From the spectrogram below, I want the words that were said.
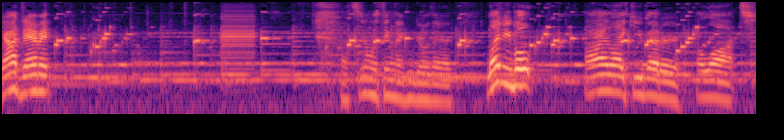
God damn it. That's the only thing that can go there. Lightning bolt! I like you better. A lot.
